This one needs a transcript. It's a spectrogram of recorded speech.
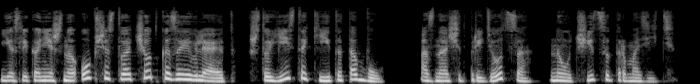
Если, конечно, общество четко заявляет, что есть такие-то табу, а значит придется научиться тормозить.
